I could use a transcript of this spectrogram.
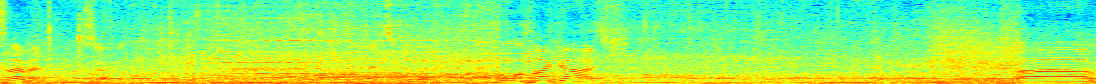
seven. Seven. That's good. Oh my gosh. Uh,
